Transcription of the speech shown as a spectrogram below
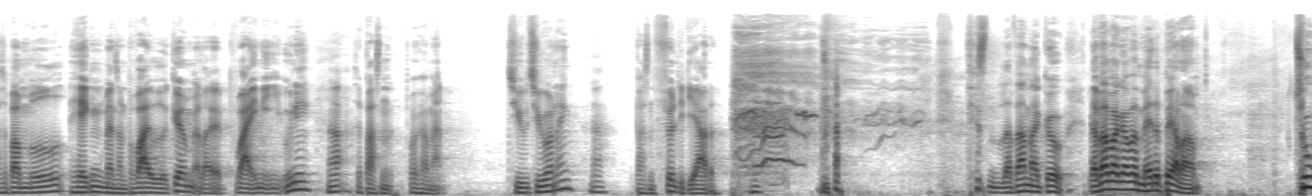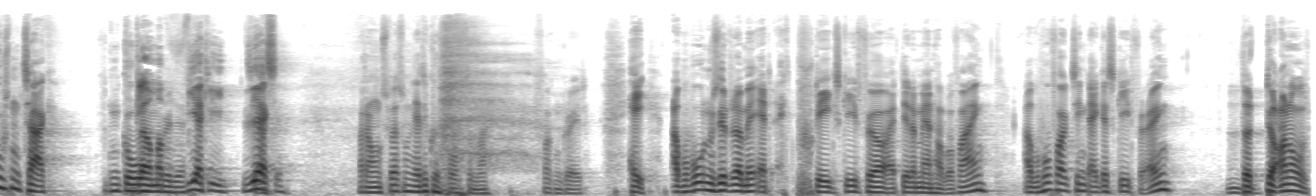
Og så bare møde hækken, mens han er på vej ud af gym, eller på vej ind i uni. Ja. Så bare sådan, prøv at høre, mand. 2020'erne, ikke? Ja. Bare sådan, følg dit hjerte. det er sådan, lad være med at gå. Lad være med at gøre, hvad Mette beder dig om. Tusind tak for den gode Glæder mig vilje. virkelig. Virkelig. Var der nogle spørgsmål? Ja, det kunne jeg forestille mig. Fucking great. Hey, apropos, nu siger du der med, at, at puh, det ikke sket før, at det der med, han hopper fra, ikke? Apropos folk ting, der ikke er sket før, ikke? The Donald.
